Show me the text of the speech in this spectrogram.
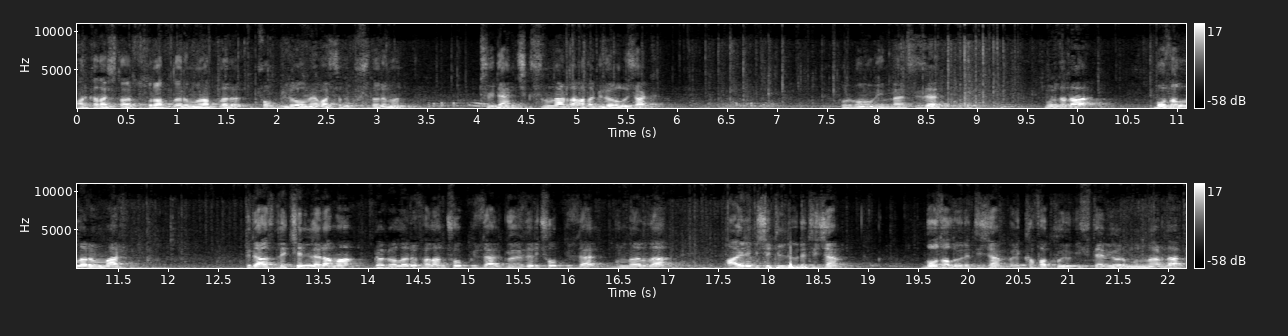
Arkadaşlar suratları muratları çok güzel olmaya başladı kuşlarımın. Tüyden çıksınlar daha da güzel olacak. Kurban olayım ben size. Burada da bozalılarım var. Biraz lekeliler ama gagaları falan çok güzel, gözleri çok güzel. Bunları da ayrı bir şekilde üreteceğim. Bozalı üreteceğim. Böyle kafa kuyruk istemiyorum bunlarda.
